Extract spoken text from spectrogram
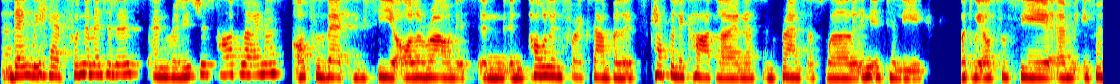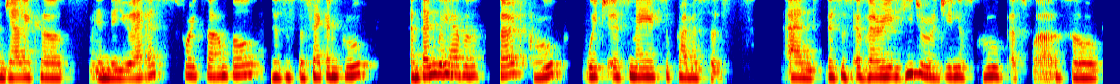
Then we have fundamentalists and religious hardliners, also that we see all around. It's in, in Poland, for example, it's Catholic hardliners in France as well, in Italy. But we also see um, evangelicals in the US, for example. This is the second group. And then we have a third group, which is male supremacists. And this is a very heterogeneous group as well. So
